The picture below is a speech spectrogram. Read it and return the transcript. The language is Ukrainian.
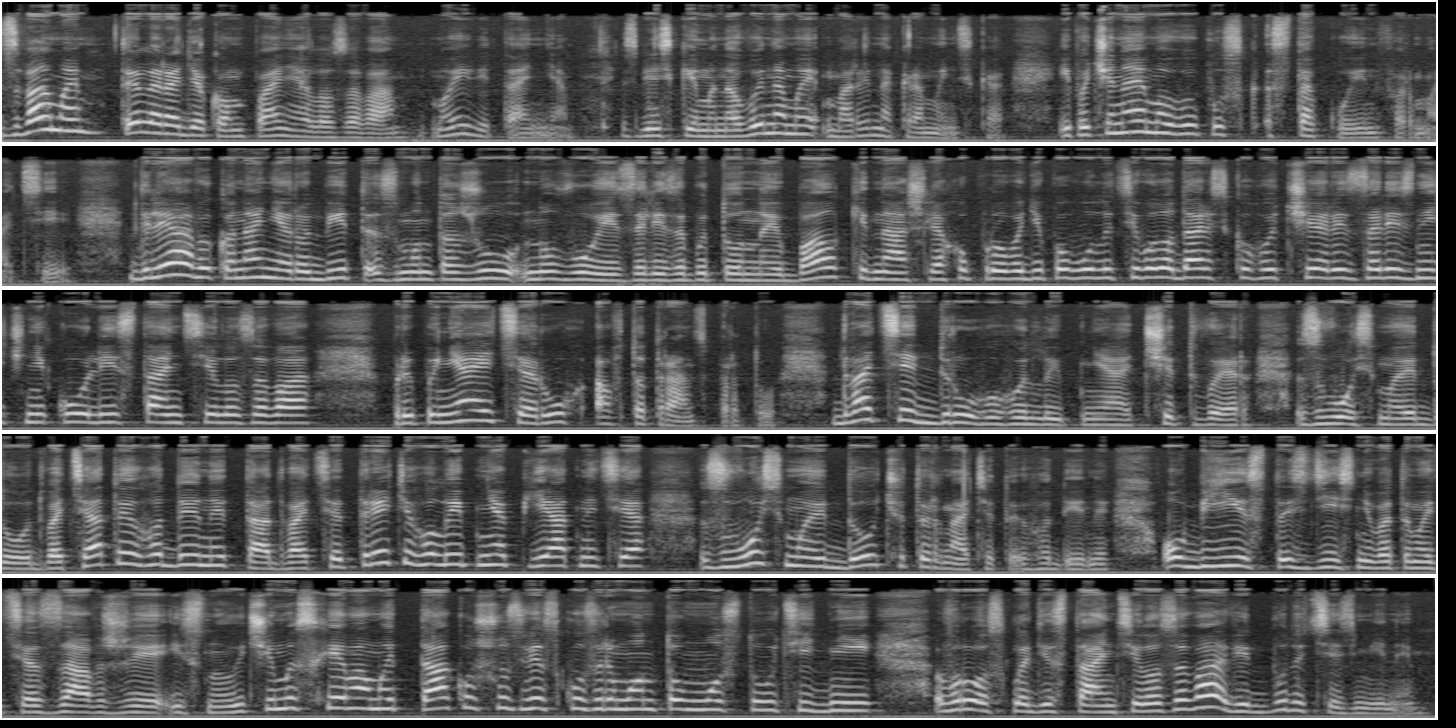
З вами телерадіокомпанія Лозова. Мої вітання з міськими новинами Марина Краминська. І починаємо випуск з такої інформації. Для виконання робіт з монтажу нової залізобетонної балки на шляхопроводі по вулиці Володарського через залізничні колії станції Лозова припиняється рух автотранспорту. 22 липня четвер з 8 до 20 години та 23 липня п'ятниця з 8 до 14 години. Об'їзд здійснюватиметься за вже існуючими схемами. Також у зв'язку з ремонтом мосту у ці дні в розкладі станції Лозова відбудуться зміни.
